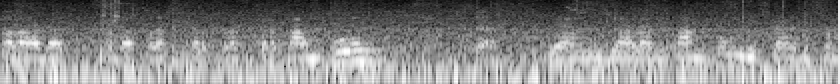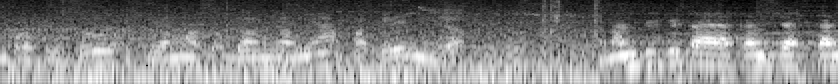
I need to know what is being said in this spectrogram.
Kalau ada ada klaster-klaster kampung Bisa. yang jalan kampung bisa disemprot itu, yang masuk gang-gangnya pakai ini. Siap. Nanti kita akan siapkan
